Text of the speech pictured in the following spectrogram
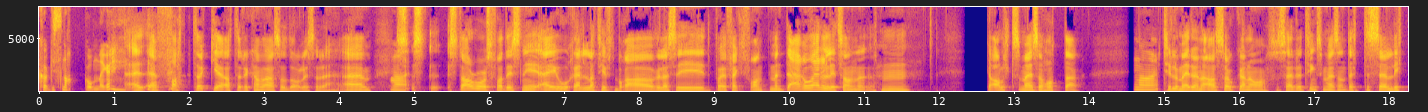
kan ikke snakke om det engang. jeg, jeg fatter ikke at det kan være så dårlig som det. Um, Star Wars fra Disney er jo relativt bra, vil jeg si, på effektfronten, men der òg er det litt sånn hmm, Ikke alt som er så hot der. Nei. Til og med denne Asoka nå, så er det ting som er sånn Dette ser litt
